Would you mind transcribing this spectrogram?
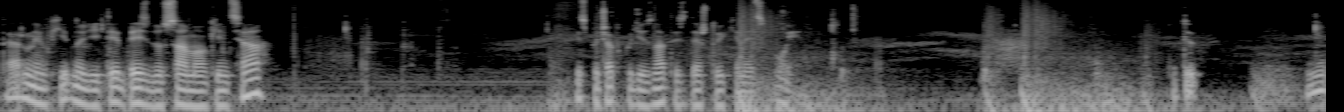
Тепер необхідно дійти десь до самого кінця. І спочатку дізнатись, де ж той кінець. Ой. Тут ти. Ну.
